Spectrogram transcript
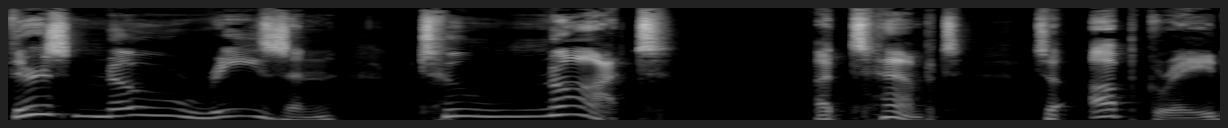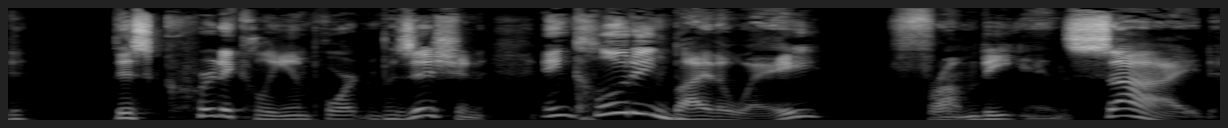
there's no reason to not attempt to upgrade this critically important position, including, by the way, from the inside.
